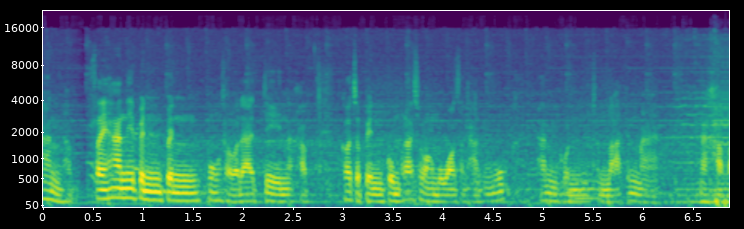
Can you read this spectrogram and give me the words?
หั่นครับไส้หั่นนี่เป็นเป็นพงศาวดารจีนนะครับ ก็จะเป็นกรมพระราชวังบวรสถานพิมุขถ้ามีคนชำระขึ้นมานะครับ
